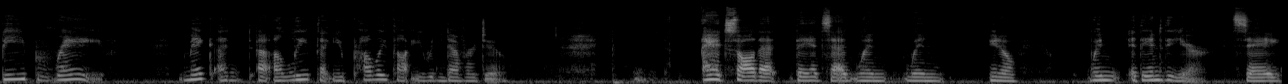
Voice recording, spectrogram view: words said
be brave, make a, a leap that you probably thought you would never do. I had saw that they had said when when you know when at the end of the year, say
